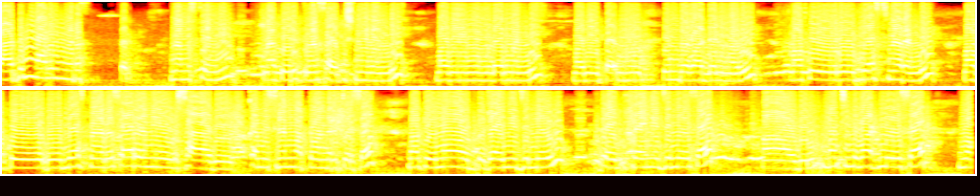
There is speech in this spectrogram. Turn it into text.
రాత్రి నమస్తే అండి. నా పేరు పిల్ల సాయికృష్ణ అండి. మరి ముందరం అండి. మరి కింద ము- మరి. మాకు రోడ్లు వేస్తున్నారండి. మాకు రోడ్లు వేస్తున్నారు సార్ అని అది కమిషనర్ మొత్తం అందరు ఇచ్చారు సార్. మాకేమో డ్రైనేజీలు లేవు. డ్రైనేజీలు లేవు సార్. మంచి అది వాటర్ లేవు సార్. మా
